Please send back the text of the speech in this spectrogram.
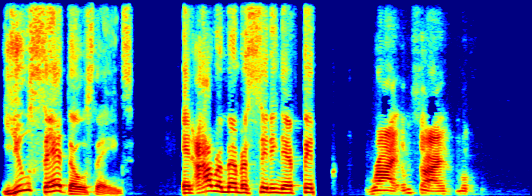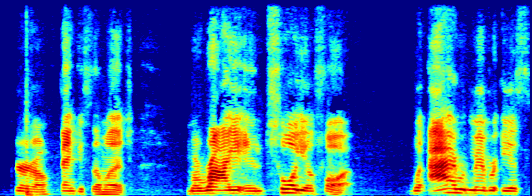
You said those things. And I remember sitting there Right. I'm sorry, girl. Thank you so much. Mariah and Toya fought. What I remember is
